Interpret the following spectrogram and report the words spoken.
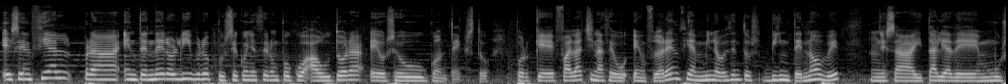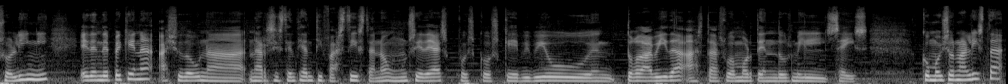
esencial para entender o libro, pois é coñecer un pouco a autora e o seu contexto, porque Falachi naceu en Florencia en 1929, viaxes a Italia de Mussolini e dende pequena axudou na, na resistencia antifascista, non? Uns ideais pois, cos que viviu en toda a vida hasta a súa morte en 2006. Como xornalista,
